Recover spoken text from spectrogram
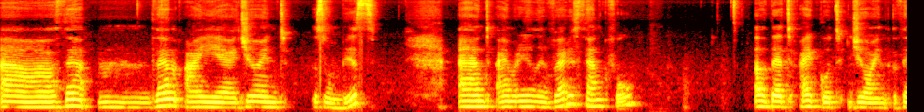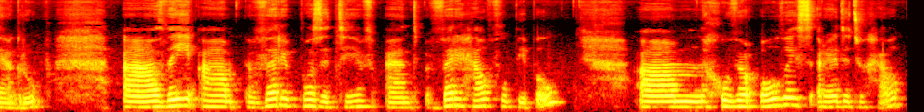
then, um, then I joined Zombies. And I'm really very thankful that I could join their group. Uh, they are very positive and very helpful people um, who were always ready to help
